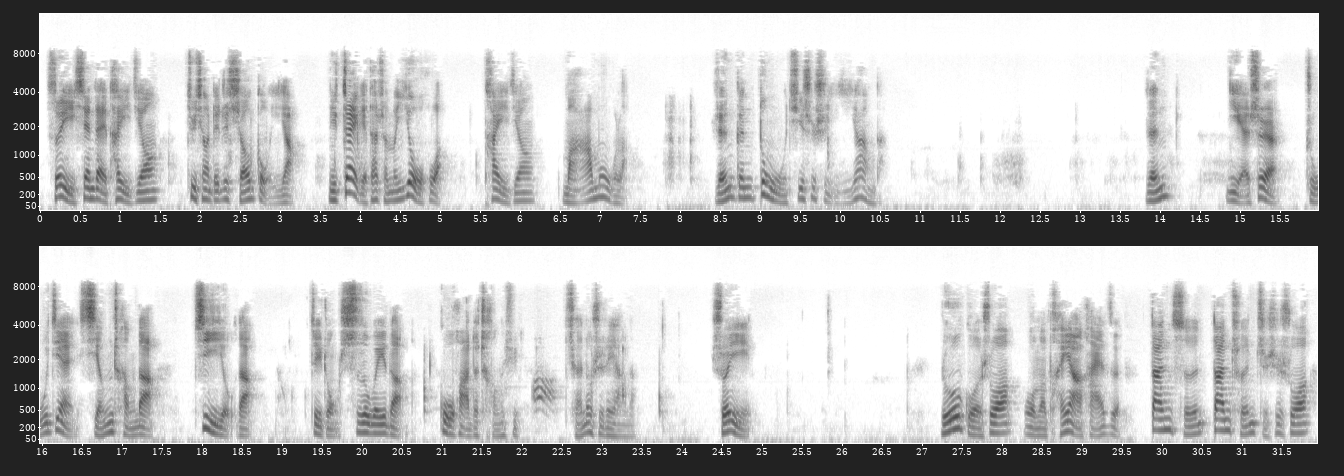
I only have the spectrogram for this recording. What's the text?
所以现在他已经就像这只小狗一样，你再给他什么诱惑，他已经。麻木了，人跟动物其实是一样的，人也是逐渐形成的既有的这种思维的固化的程序，全都是这样的。所以，如果说我们培养孩子，单纯单纯只是说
